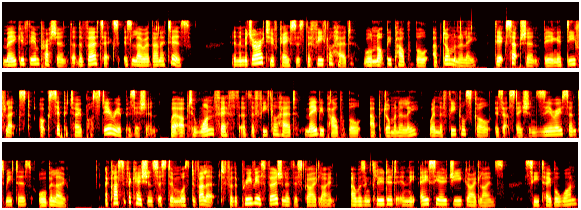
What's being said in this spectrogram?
may give the impression that the vertex is lower than it is. In the majority of cases, the fetal head will not be palpable abdominally, the exception being a deflexed occipito-posterior position, where up to one-fifth of the fetal head may be palpable abdominally when the fetal skull is at station 0 cm or below. A classification system was developed for the previous version of this guideline and was included in the ACOG guidelines. See Table 1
